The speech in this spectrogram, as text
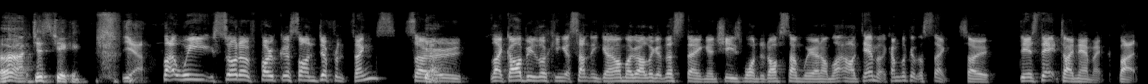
All right, just checking. Yeah, but we sort of focus on different things. So, Yeah. like, I'll be looking at something, going, "Oh my god, look at this thing," and she's wandered off somewhere, and I'm like, "Oh damn it, come look at this thing." So there's that dynamic, but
